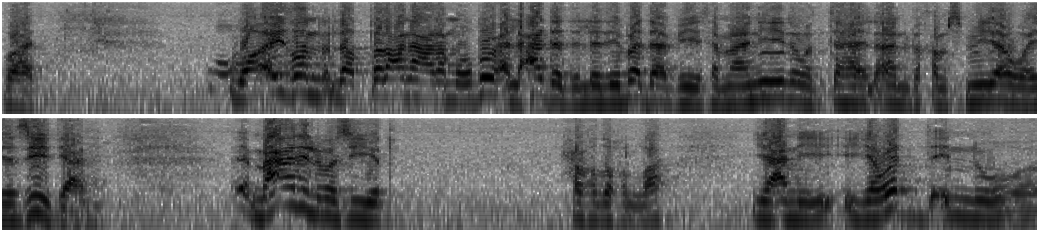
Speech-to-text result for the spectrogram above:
وهذا وأيضا اطلعنا على موضوع العدد الذي بدأ ب 80 وانتهى الآن ب 500 ويزيد يعني. معالي الوزير حفظه الله يعني يود إنه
